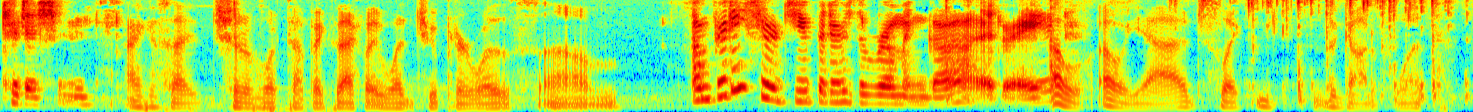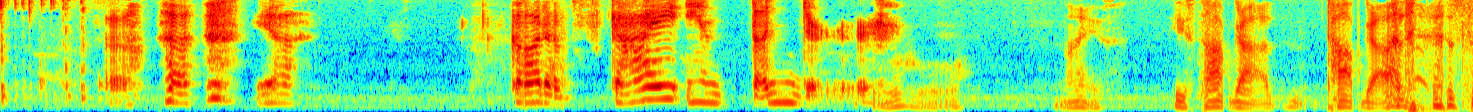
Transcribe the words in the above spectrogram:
traditions. I guess I should have looked up exactly what Jupiter was. Um, I'm pretty sure Jupiter's a Roman god, right? Oh, oh yeah, just like the god of what? Uh, yeah, god of sky and thunder. Ooh. Nice. He's top god. Top god. as,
